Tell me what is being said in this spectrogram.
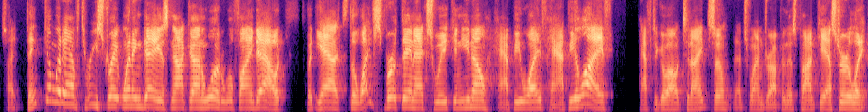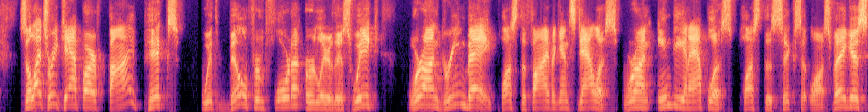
So I think I'm going to have three straight winning days. Knock on wood. We'll find out. But yeah, it's the wife's birthday next week. And you know, happy wife, happy life have to go out tonight. So that's why I'm dropping this podcast early. So let's recap our five picks with Bill from Florida earlier this week. We're on Green Bay plus the five against Dallas. We're on Indianapolis plus the six at Las Vegas.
